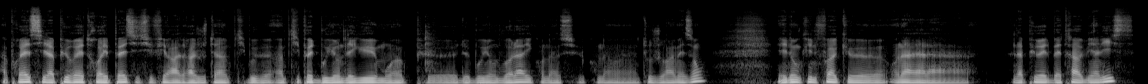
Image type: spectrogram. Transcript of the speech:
Après, si la purée est trop épaisse, il suffira de rajouter un petit, peu de bouillon de légumes ou un peu de bouillon de volaille qu'on a, qu'on toujours à maison. Et donc, une fois que on a la, purée de betterave bien lisse,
